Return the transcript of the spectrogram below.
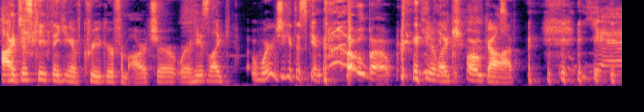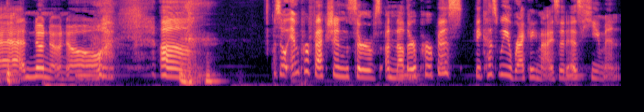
I, I just keep thinking of Krieger from Archer, where he's like, "Where did you get this skin, hobo?" You're like, "Oh God." yeah, no, no, no. Um, so imperfection serves another purpose because we recognize it as human.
